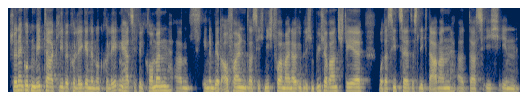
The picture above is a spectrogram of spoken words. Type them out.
Schönen guten Mittag, liebe Kolleginnen und Kollegen. Herzlich willkommen. Ähm, Ihnen wird auffallen, dass ich nicht vor meiner üblichen Bücherwand stehe oder sitze. Das liegt daran, äh, dass ich in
